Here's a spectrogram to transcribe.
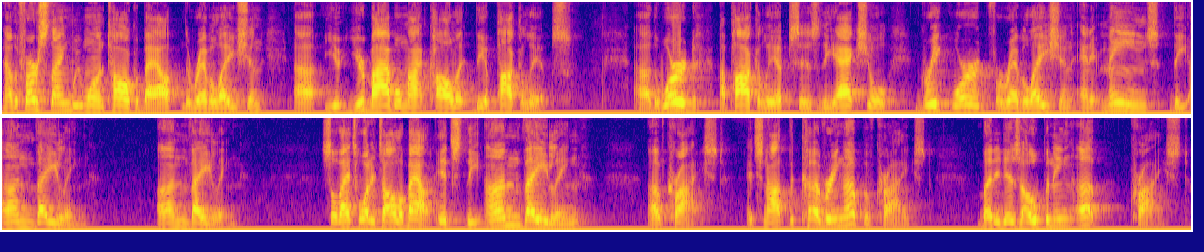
Now, the first thing we want to talk about, the Revelation, uh, you, your Bible might call it the Apocalypse. Uh, the word apocalypse is the actual Greek word for revelation, and it means the unveiling. Unveiling. So that's what it's all about. It's the unveiling of Christ. It's not the covering up of Christ, but it is opening up Christ.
